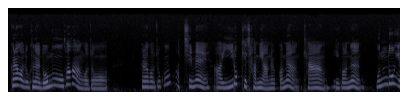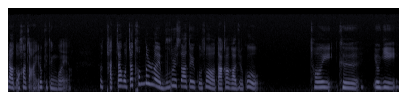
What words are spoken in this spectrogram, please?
그래가지고 그날 너무 화가 난 거죠. 그래가지고 아침에 아 이렇게 잠이 안 올 거면 그냥 이거는 운동이라도 하자 이렇게 된 거예요. 그래서 다짜고짜 텀블러에 물을 싸들고서 나가가지고 저희 그 여기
